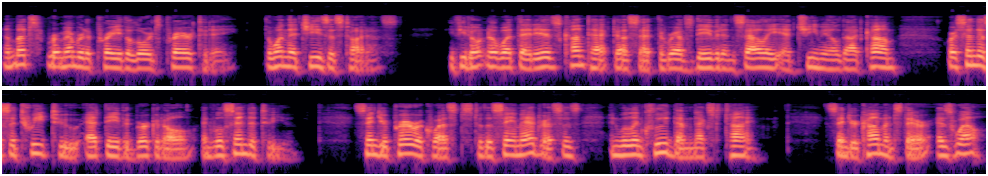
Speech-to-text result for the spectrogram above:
And let's remember to pray the Lord's Prayer today, the one that Jesus taught us. If you don't know what that is, contact us at the Revs David and Sally at gmail.com or send us a tweet to at David Berkedal and we'll send it to you. Send your prayer requests to the same addresses and we'll include them next time. Send your comments there as well.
